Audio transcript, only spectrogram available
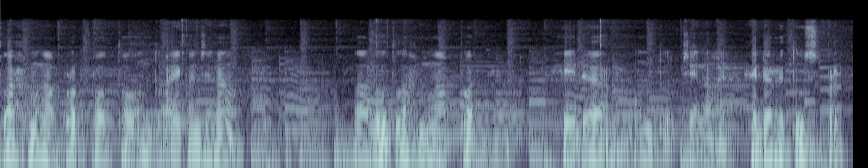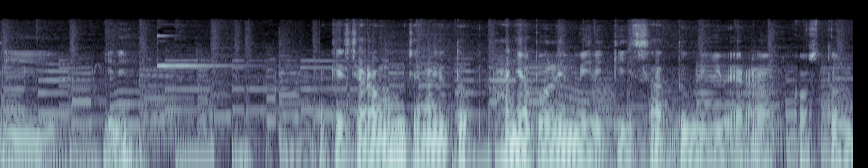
Telah mengupload foto untuk icon channel. Lalu telah mengupload header untuk channel ya. Header itu seperti ini. Oke, secara umum channel YouTube hanya boleh memiliki satu URL custom.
